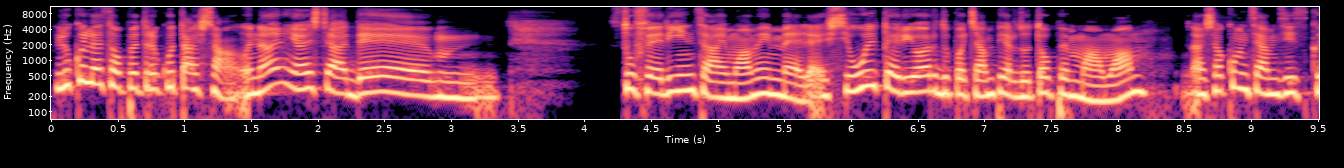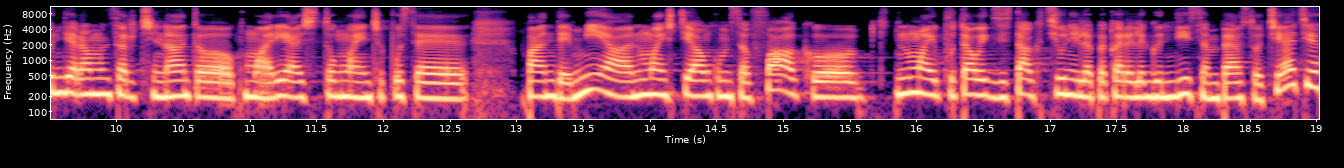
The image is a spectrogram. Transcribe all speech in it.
Lucrurile s-au petrecut așa. În anii ăștia de suferința ai mamei mele și ulterior, după ce am pierdut-o pe mama, așa cum ți-am zis, când eram însărcinată cu Maria și tocmai începuse pandemia, nu mai știam cum să fac, nu mai puteau exista acțiunile pe care le gândisem pe asociație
